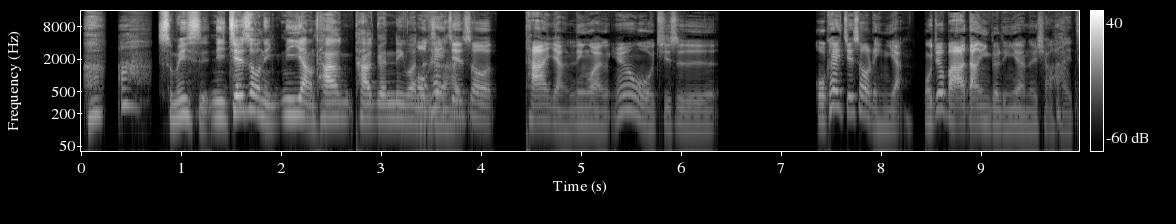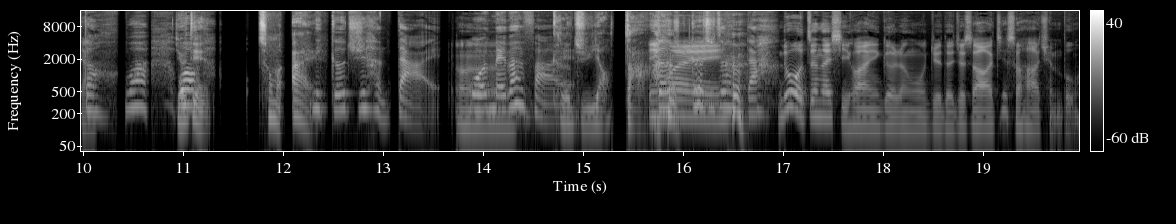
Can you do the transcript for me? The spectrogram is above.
啊？啊，什么意思？你接受你你养他，他跟另外我可以接受他养另外一个，因为我其实我可以接受领养，我就把他当一个领养的小孩这懂样。哇，我有点充满爱你，格局很大哎，嗯我没办法哎，格局要大。因格格局真的很大，如果真的喜欢一个人，我觉得就是要接受他的全部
